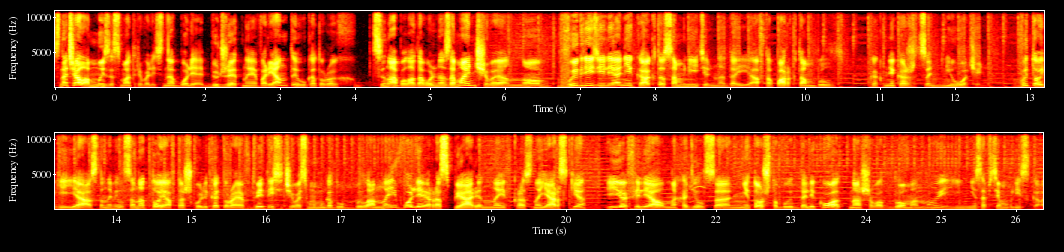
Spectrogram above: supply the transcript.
Сначала мы засматривались на более бюджетные варианты, у которых цена была довольно заманчивая, но выглядели они как-то сомнительно, да и автопарк там был, как мне кажется, не очень. В итоге я остановился на той автошколе, которая в 2008 году была наиболее распиаренной в Красноярске. Ее филиал находился не то чтобы далеко от нашего дома, но и не совсем близко.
